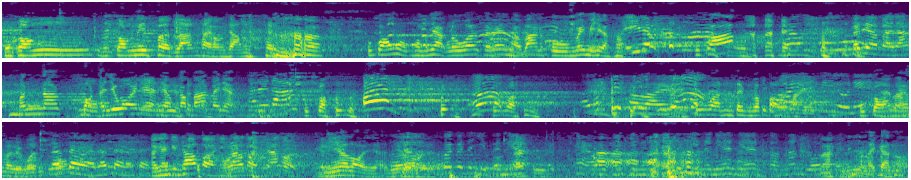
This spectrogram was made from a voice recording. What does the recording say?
ผู้กองผู้กองนี่เปิดร้านขายของชำ ได้ผู้กองผมผมอยากรู้ว่าเซเว่นแถวบ้านครูไม่มีเหรอครับไอ้เด้อผู้กองก็เดี๋ยวไปแล้วมันน่าหมดอายุไว้เนี่ยเดี๋ยวกลับบ้านไปเนี่ย อะไรนะผู้กองเฮ้ยเออทุกวัน อะไรทุกวันเต็มกระเป๋าไปมีอยู่นี่ผู้กองไม่หมายถึงว่าแล้วแต่แล้วแต่แล้วแต่อะงั้นกินข้าวก่อนกินข้าวก่อนกินข้าวก่อนอันนี้อร่อยอันนี้อร่อยก็ก็จะหยิบอันเนี้ยแถวไปกินอันนี้จะกินอันเนี้ยอันเนี้ยตอนนั่งรถไปอะไรกันเนาะ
